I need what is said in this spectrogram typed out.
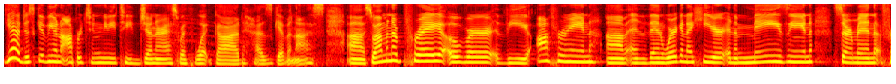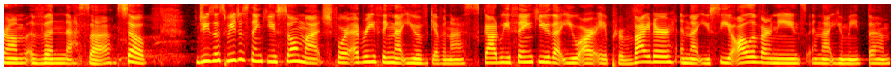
yeah, just give you an opportunity to be generous with what God has given us. Uh, so I'm going to pray over the offering, um, and then we're going to hear an amazing sermon from Vanessa. So, Jesus, we just thank you so much for everything that you have given us. God, we thank you that you are a provider and that you see all of our needs and that you meet them.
